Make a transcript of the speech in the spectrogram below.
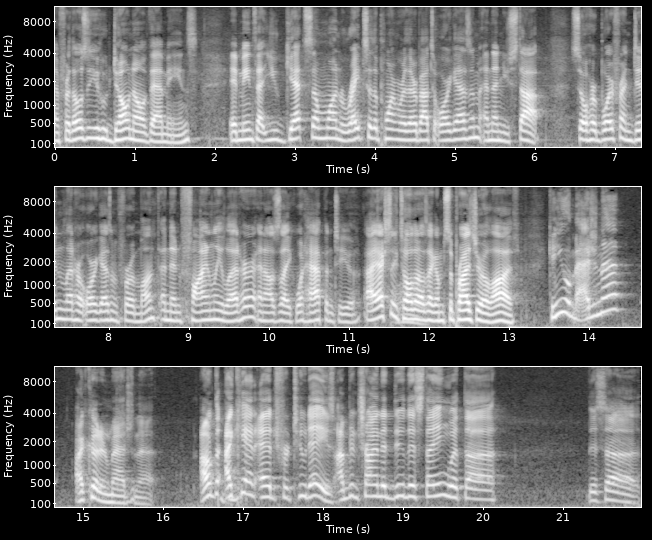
And for those of you who don't know what that means, it means that you get someone right to the point where they're about to orgasm and then you stop. So her boyfriend didn't let her orgasm for a month, and then finally let her. And I was like, "What happened to you?" I actually told her I was like, "I'm surprised you're alive." Can you imagine that? I couldn't imagine that. I don't. Th- I can't edge for two days. I've been trying to do this thing with uh, this uh.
